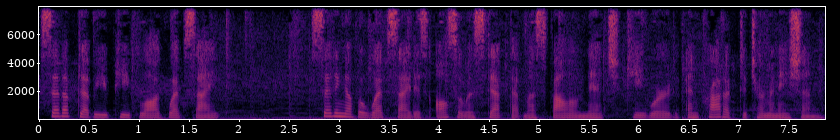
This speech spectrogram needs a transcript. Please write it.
Set up WP blog website. Setting up a website is also a step that must follow niche, keyword, and product determination.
